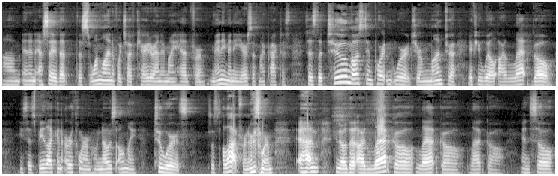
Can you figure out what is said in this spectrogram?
um, in an essay that this one line of which I've carried around in my head for many, many years of my practice says the two most important words, your mantra, if you will, are let go. He says, be like an earthworm who knows only two words. Just a lot for an earthworm. And, you know, that are let go, let go, let go. And so,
